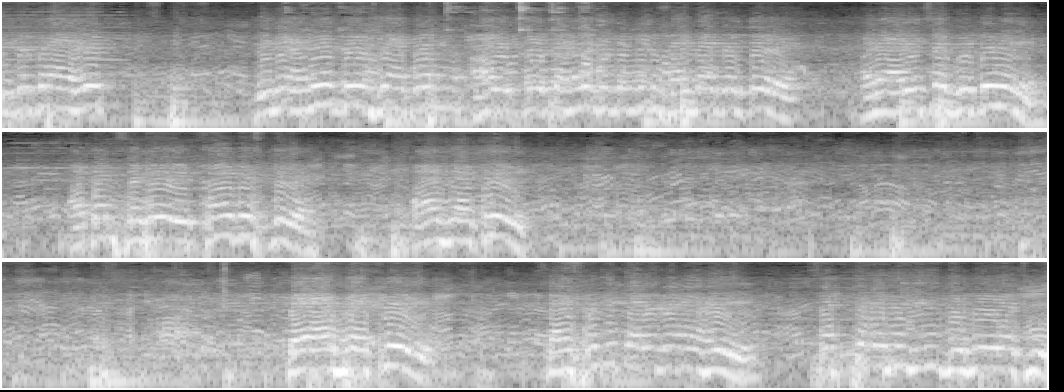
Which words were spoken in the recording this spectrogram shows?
एकत्र आहेत. गेली अनेक वर्ष आपण हा उत्सव चांगल्या पद्धतीने साजरा करतोय. आणि आईच्या कृपेने आपण सगळे उत्साहात असतो आज रात्री तर आज रात्री सांस्कृतिक कार्यक्रम आहे सप्तपदी ही दुर्दैवाची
